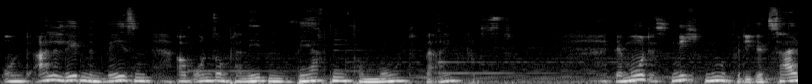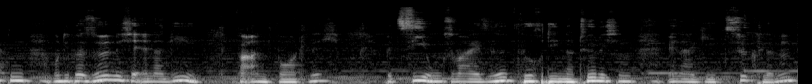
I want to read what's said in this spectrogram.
und alle lebenden Wesen auf unserem Planeten werden vom Mond beeinflusst. Der Mond ist nicht nur für die Gezeiten und die persönliche Energie verantwortlich, beziehungsweise für die natürlichen Energiezyklen,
